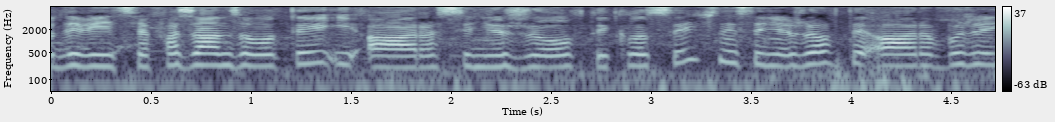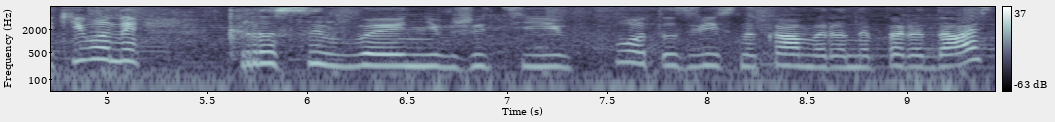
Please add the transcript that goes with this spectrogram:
Подивіться, фазан золотий і ара синьо-жовтий. Класичний синьо-жовтий ара. Боже, які вони красивенні в житті. Фото, звісно, камера не передасть.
